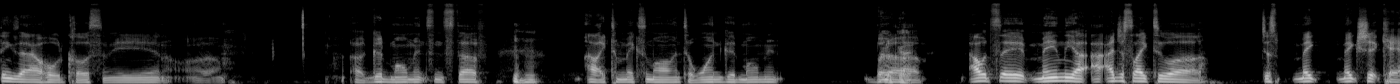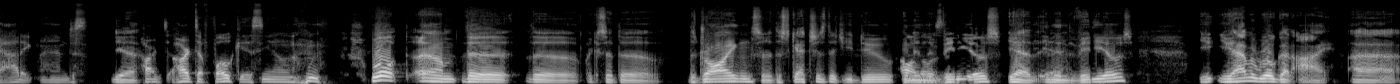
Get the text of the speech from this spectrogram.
things that I hold close to me, you know, uh, uh, good moments and stuff. Mhm. I like to mix them all into one good moment. But Okay. uh, I would say mainly I, I just like to uh, just make make shit chaotic, man. Just Yeah. hard to, hard to focus, you know. Well, um, the the like I said the the drawings or the sketches that you do, and then the videos, yeah, and then the videos, you, you have a real good eye. Uh,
